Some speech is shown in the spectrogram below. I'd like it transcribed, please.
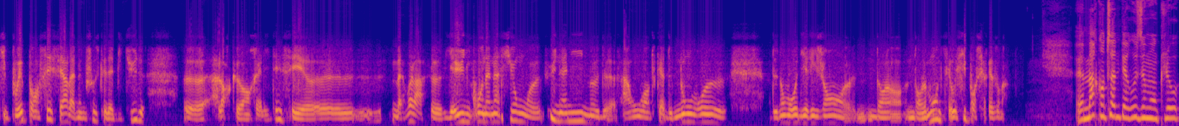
qui, pouvait penser faire la même chose que d'habitude, alors qu'en réalité, c'est ben voilà, il y a eu une condamnation unanime, de, enfin ou en tout cas de nombreux de nombreux dirigeants euh, dans, dans le monde, c'est aussi pour ces raisons-là. Euh, Marc-Antoine Pérouse de Monclos,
